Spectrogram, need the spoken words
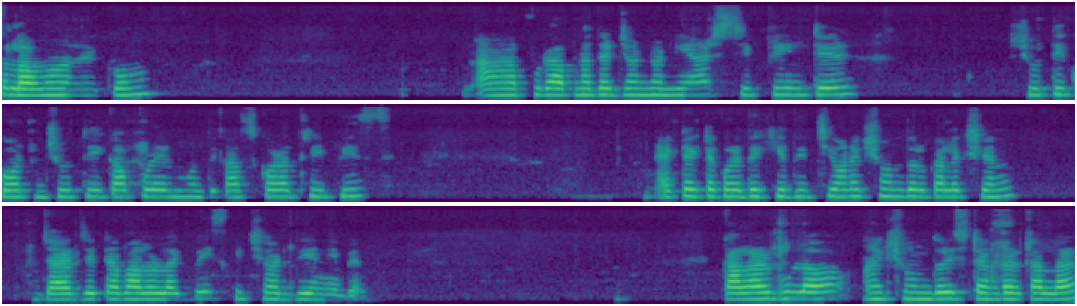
আসসালামু আলাইকুম। পুরো আপনাদের জন্য নিয়ে আসছি প্রিন্টের সুতি কটন সুতি কাপড়ের মধ্যে কাজ করা থ্রি পিস একটা একটা করে দেখিয়ে দিচ্ছি, অনেক সুন্দর কালেকশন যার যেটা ভালো লাগবে স্ক্রিনশট দিয়ে নেবেন। কালারগুলো অনেক সুন্দর স্ট্যান্ডার্ড কালার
